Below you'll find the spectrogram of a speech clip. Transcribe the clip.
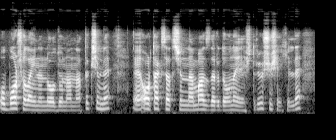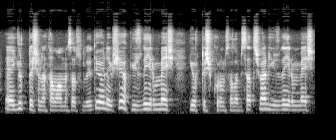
O borç olayının ne olduğunu anlattık. Şimdi ortak satışından bazıları da onu eleştiriyor. Şu şekilde e, yurt dışına tamamen satılıyor diyor. Öyle bir şey yok. %25 yurt dışı kurumsala bir satış var. %25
